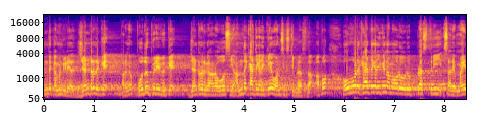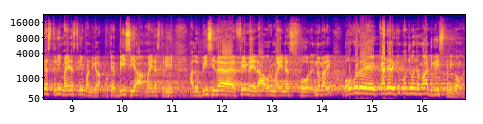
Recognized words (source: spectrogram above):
எந்த கமெண்ட் கிடையாது. ஜென்ரலுக்கே பாருங்கள் பொது பிரிவுக்கே ஜென்ரலுக்கான ஓசி அந்த கேட்டகரிக்கே ஒன் சிக்ஸ்டி ப்ளஸ் தான். அப்போது ஒவ்வொரு கேட்டகரிக்கும் நம்ம ஒரு ஒரு plus three sorry minus three minus three பண்ணிக்கலாம். ஓகே பிசியா மைனஸ் த்ரீ அது பிசியில் ஃபீமேலாக ஒரு மைனஸ் ஃபோர் இந்த மாதிரி ஒவ்வொரு கேட்டகரிக்கும் கொஞ்சம் கொஞ்சமாக டிக்ரீஸ் பண்ணிக்கோங்க.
